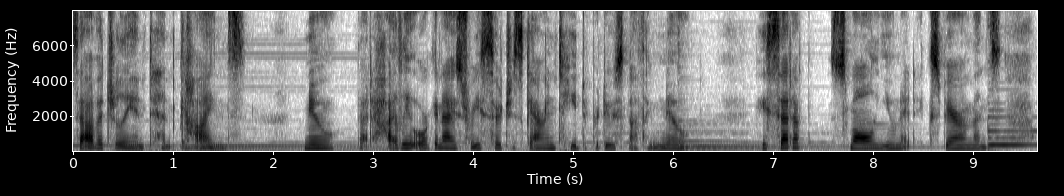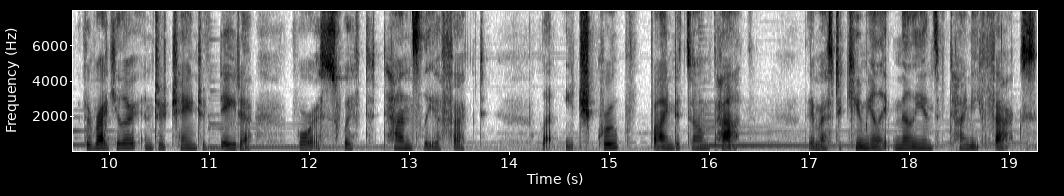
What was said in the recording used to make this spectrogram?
savagely intent Kynes, knew that highly organized research is guaranteed to produce nothing new. He set up small unit experiments with a regular interchange of data for a swift Tansley effect. Let each group find its own path. They must accumulate millions of tiny facts.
